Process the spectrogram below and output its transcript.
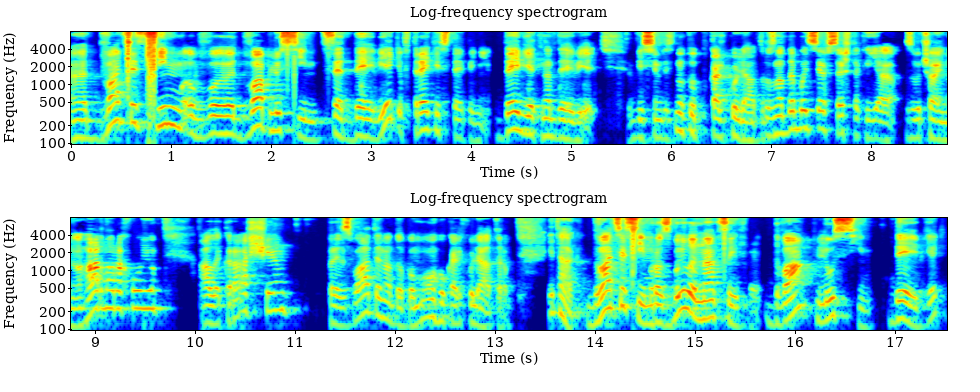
Е, 27 в 2 плюс 7 – це 9 в третій степені. 9 на 9 – 80. Ну, тут калькулятор знадобиться. Все ж таки, я, звичайно, гарно рахую, але краще призвати на допомогу калькулятора. І так, 27 розбили на цифри. 2 плюс 7 – 9.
